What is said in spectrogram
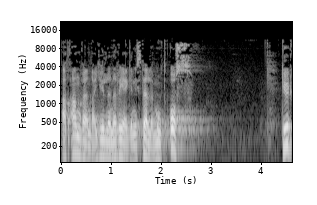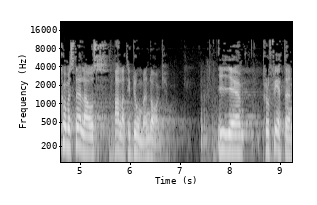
att använda gyllene regeln istället mot oss. Gud kommer ställa oss alla till dom en dag. I eh, profeten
